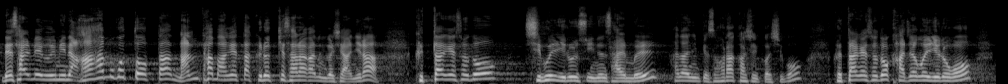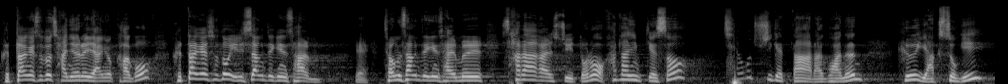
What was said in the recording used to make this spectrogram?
내 삶의 의미는 아무것도 없다. 난 다 망했다. 그렇게 살아가는 것이 아니라 그 땅에서도 집을 이룰 수 있는 삶을 하나님께서 허락하실 것이고 그 땅에서도 가정을 이루고 그 땅에서도 자녀를 양육하고 그 땅에서도 일상적인 삶, 예, 정상적인 삶을 살아갈 수 있도록 하나님께서 채워주시겠다라고 하는 그 약속이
